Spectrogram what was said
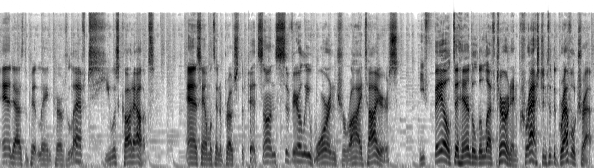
And as the pit lane curved left, he was caught out. As Hamilton approached the pits on severely worn, dry tires, he failed to handle the left turn and crashed into the gravel trap,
